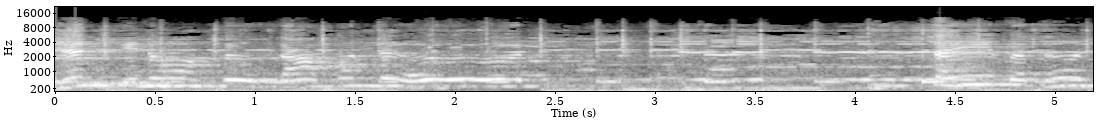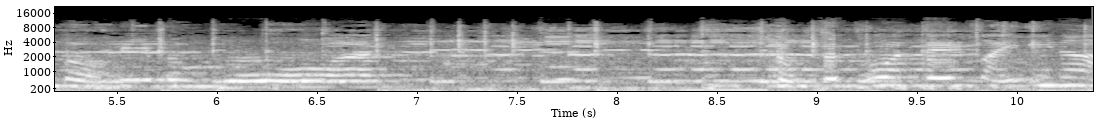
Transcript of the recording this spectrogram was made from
เห็นพี่น้องเดินตามมันเดิน ใจสะเทือนก็มีบางวนลุกสะท้อนในใสอีนา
